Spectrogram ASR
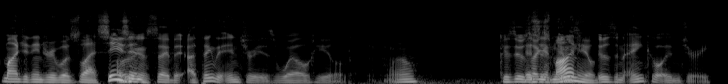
Mind you, the injury was last season. I was gonna say that I think the injury is well healed well, because it was Is like his an, mind it was, healed? It was an ankle injury,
